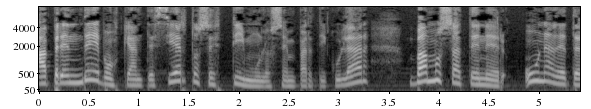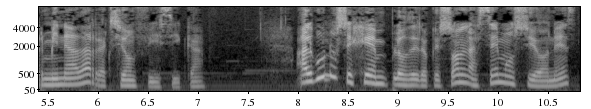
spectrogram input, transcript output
Aprendemos que ante ciertos estímulos en particular vamos a tener una determinada reacción física. Algunos ejemplos de lo que son las emociones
